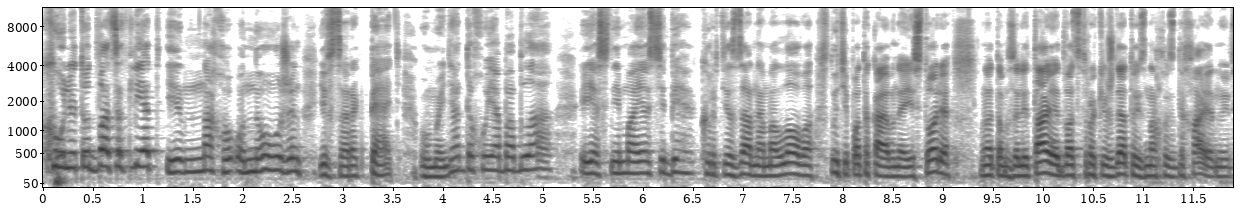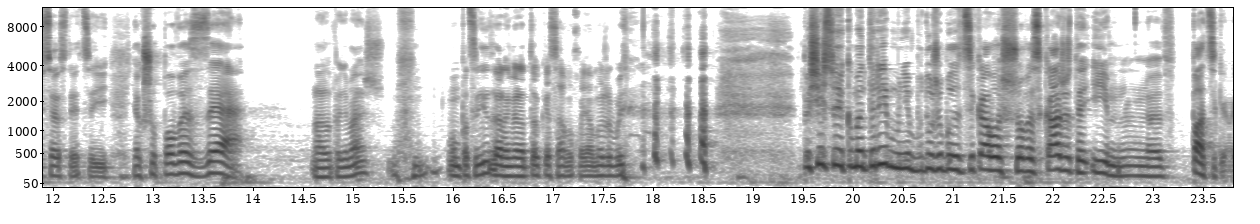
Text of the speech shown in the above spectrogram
хули тут 20 лет, и нахуй он нужен, и в 45 у меня дохуя бабла, и я снимаю себе куртизана малого. Ну, типу, така в неї історія. Вона там залітає, 20 років жде, той нахуй здихає, ну і все стається їй. Якщо повезе, ну, розумієш? У пацанів зараз, мабуть, таке саме хуя може бути. Пишіть свої коментарі, мені дуже буде цікаво, що ви скажете. І пацики,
